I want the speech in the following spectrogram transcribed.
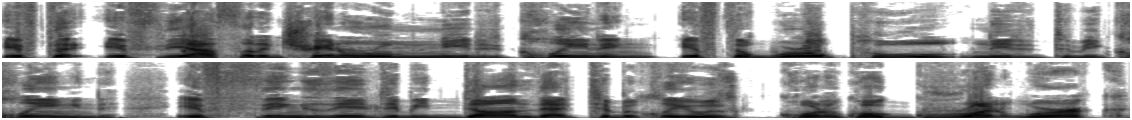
if the if the athletic training room needed cleaning, if the whirlpool needed to be cleaned, if things needed to be done that typically was quote unquote grunt work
